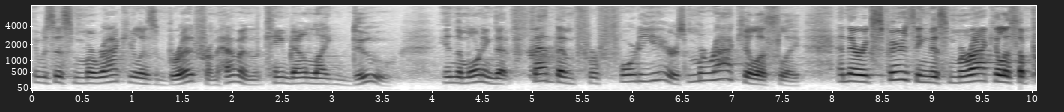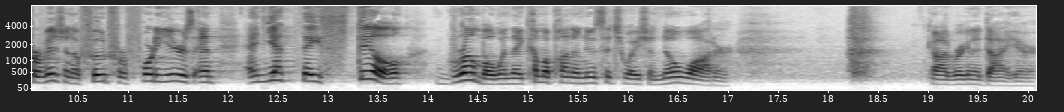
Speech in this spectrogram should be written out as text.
It was this miraculous bread from heaven that came down like dew in the morning that fed them for 40 years, miraculously. And they're experiencing this miraculous provision of food for 40 years, and, and yet they still grumble when they come upon a new situation no water. God, we're going to die here.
